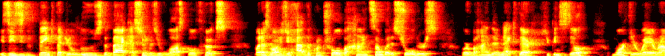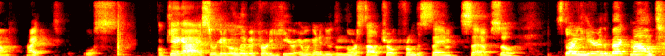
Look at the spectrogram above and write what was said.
it's easy to think that you lose the back as soon as you've lost both hooks, but as long as you have the control behind somebody's shoulders or behind their neck there, you can still work your way around, right? Okay guys, so we're gonna go a little bit further here and we're gonna do the north-south choke from the same setup. So starting here in the back mount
